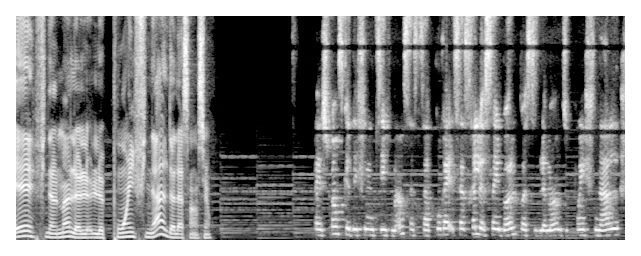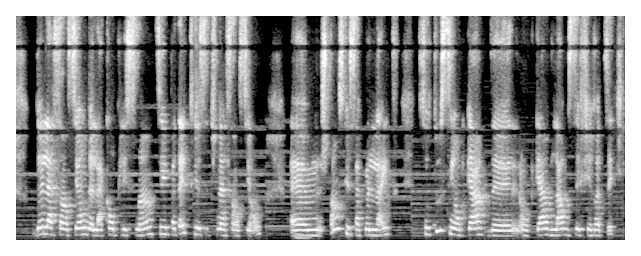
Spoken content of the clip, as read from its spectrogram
est finalement le, le point final de l'ascension. Ben, je pense que définitivement, ça, ça, pourrait, ça serait le symbole possiblement du point final de l'ascension, de l'accomplissement. Tu sais, peut-être que c'est une ascension. Euh, je pense que ça peut l'être, surtout si on regarde, euh, on regarde l'arbre séphirotique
